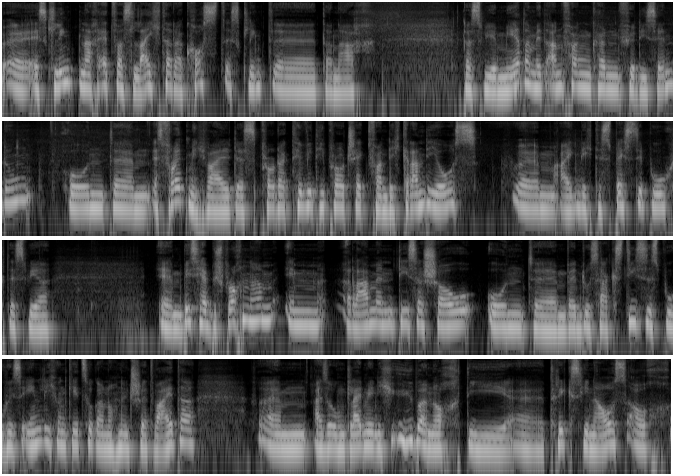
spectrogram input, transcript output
äh, es klingt nach etwas leichterer Kost. Es klingt äh, danach, dass wir mehr damit anfangen können für die Sendung. Und ähm, es freut mich, weil das Productivity Project fand ich grandios. Ähm, eigentlich das beste Buch, das wir ähm, bisher besprochen haben im Rahmen dieser Show. Und ähm, wenn du sagst, dieses Buch ist ähnlich und geht sogar noch einen Schritt weiter, ähm, also ein klein wenig über noch die äh, Tricks hinaus, auch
